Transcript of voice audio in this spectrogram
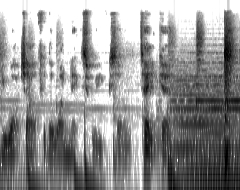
you watch out for the one next week. So take care.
